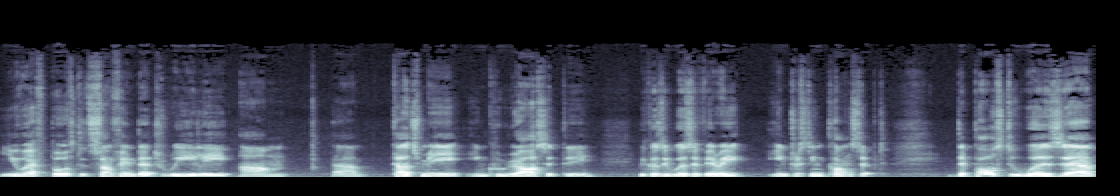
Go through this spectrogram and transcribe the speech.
you have posted something that really um, um, touched me in curiosity because it was a very interesting concept. The post was uh,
